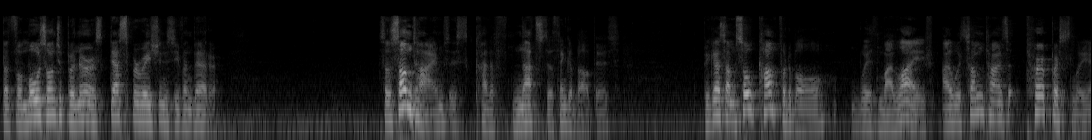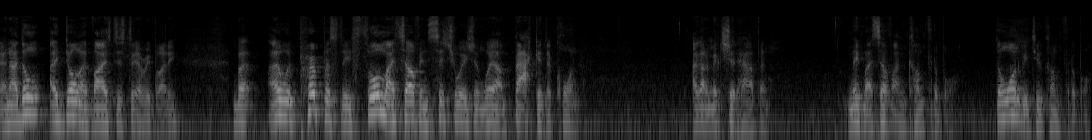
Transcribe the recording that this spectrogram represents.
but for most entrepreneurs, desperation is even better. So sometimes it's kind of nuts to think about this. Because I'm so comfortable with my life, I would sometimes purposely, and I don't, I don't advise this to everybody, but I would purposely throw myself in a situation where I'm back in the corner. I gotta make shit happen. Make myself uncomfortable. Don't want to be too comfortable.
